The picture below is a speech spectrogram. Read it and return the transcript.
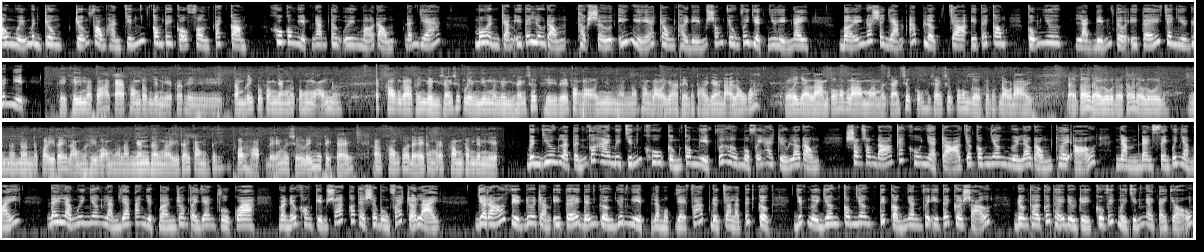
Ông Nguyễn Minh Trung, trưởng phòng hành chính công ty cổ phần Techcom, khu công nghiệp Nam Tân Uyên mở rộng, đánh giá mô hình trạm y tế lưu động thật sự ý nghĩa trong thời điểm sống chung với dịch như hiện nay, bởi nó sẽ giảm áp lực cho y tế công cũng như là điểm tựa y tế cho nhiều doanh nghiệp. Thì khi mà có ca F0 trong doanh nghiệp thì tâm lý của công nhân nó cũng không ổn nữa. F0 ra phải ngừng sản xuất liền nhưng mà ngừng sản xuất thì để phân loại nhưng mà nó phân loại ra thì nó thời gian đợi lâu quá. Rồi bây giờ làm cũng không làm mà mình sản xuất cũng sản xuất cũng không được thì bắt đầu đợi đợi tới đợi lui đợi tới đợi lui nên nên là có y tế động là hy vọng là làm nhanh hơn là y tế công tí phối hợp để mà xử lý nó triệt để nó không có để trong F0 trong doanh nghiệp. Bình Dương là tỉnh có 29 khu cụm công nghiệp với hơn 1,2 triệu lao động. Song song đó, các khu nhà trọ cho công nhân người lao động thuê ở nằm đan xen với nhà máy. Đây là nguyên nhân làm gia tăng dịch bệnh trong thời gian vừa qua và nếu không kiểm soát có thể sẽ bùng phát trở lại. Do đó, việc đưa trạm y tế đến gần doanh nghiệp là một giải pháp được cho là tích cực, giúp người dân, công nhân tiếp cận nhanh với y tế cơ sở, đồng thời có thể điều trị COVID-19 ngay tại chỗ.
